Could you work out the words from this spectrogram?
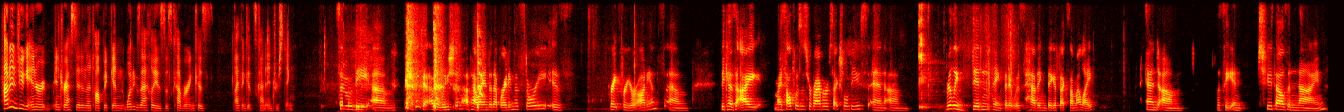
how did you get inter- interested in the topic and what exactly is this covering? Because I think it's kind of interesting. So the um, I think the evolution of how I ended up writing this story is great for your audience um, because I myself was a survivor of sexual abuse and um, really didn't think that it was having big effects on my life. And um, let's see, in 2009,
